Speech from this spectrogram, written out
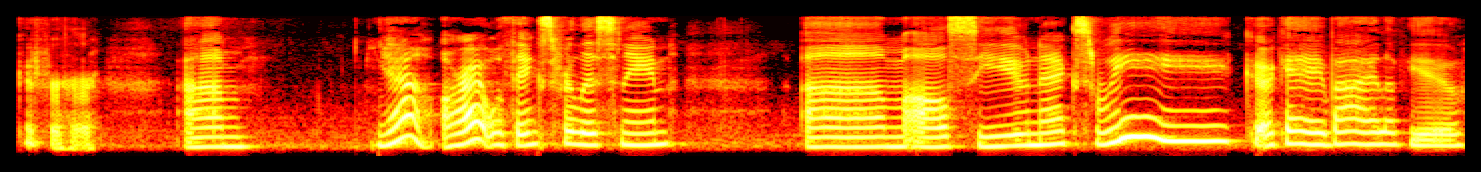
Good for her. Um, yeah. All right. Well, thanks for listening. Um, I'll see you next week. Okay. Bye. Love you.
